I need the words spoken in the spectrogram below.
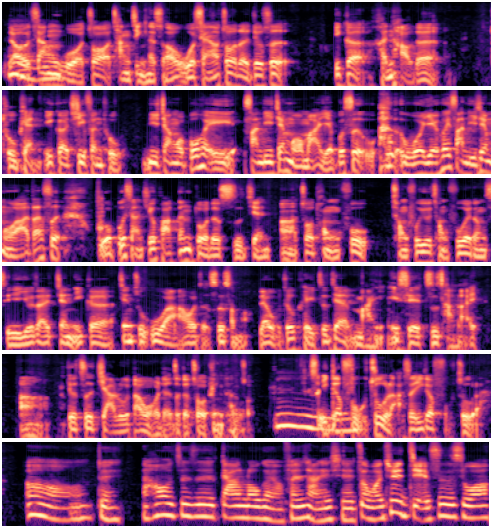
然后像我做场景的时候，我想要做的就是一个很好的图片，一个气氛图。你讲我不会 3D 建模吗？也不是，我 也会 3D 建模啊，但是我不想去花更多的时间啊、做重复。重复又重复的东西，又在建一个建筑物啊，或者是什么，然后我就可以直接买一些资产来啊、呃，就是加入到我的这个作品当中，嗯，是一个辅助啦，是一个辅助啦。哦，对。然后就是刚刚 Logan 有分享一些怎么去解释说，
